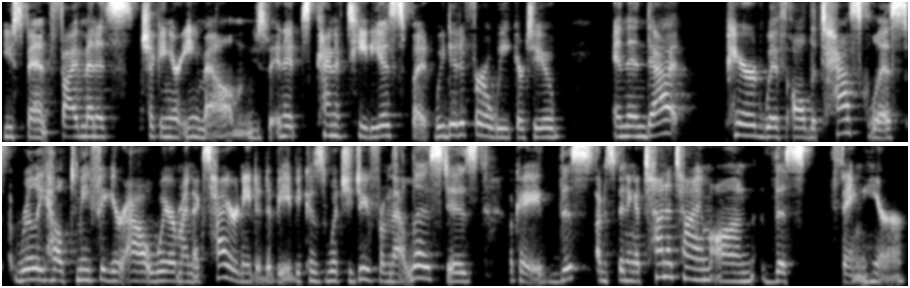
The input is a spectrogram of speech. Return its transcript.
you spent five minutes checking your email, and it's kind of tedious, but we did it for a week or two. And then that paired with all the task lists really helped me figure out where my next hire needed to be because what you do from that list is okay this i'm spending a ton of time on this thing here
